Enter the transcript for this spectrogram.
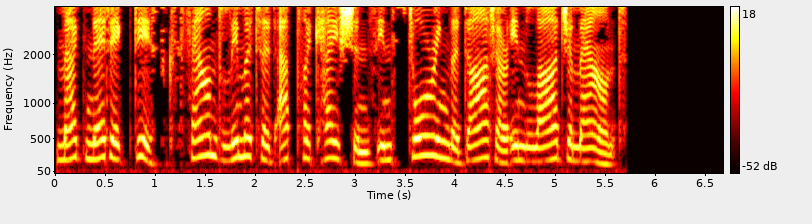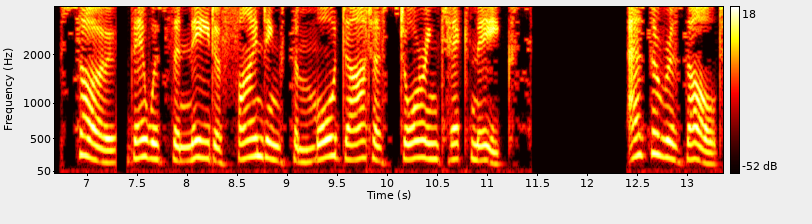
magnetic discs found limited applications in storing the data in large amount. So, there was the need of finding some more data storing techniques. As a result,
